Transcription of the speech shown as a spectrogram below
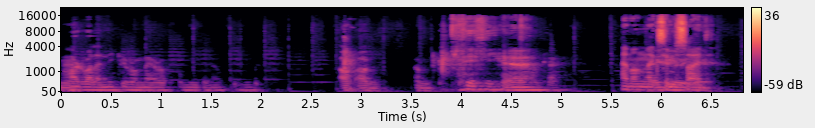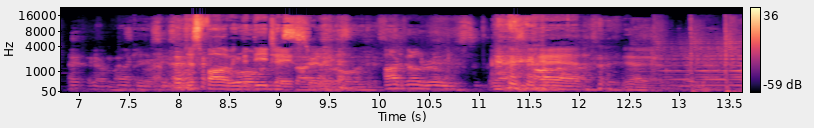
Yeah. Hardwell and Nicky Romero for me. The no for you. I'm, I'm, I'm completely. Uh, Okay. I'm on I Maxim's agree side. with Okay, so- I'm just following the We're all on this DJs. side, really. we're all on. Hardwell rules. Yeah, yeah. Yeah, yeah.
